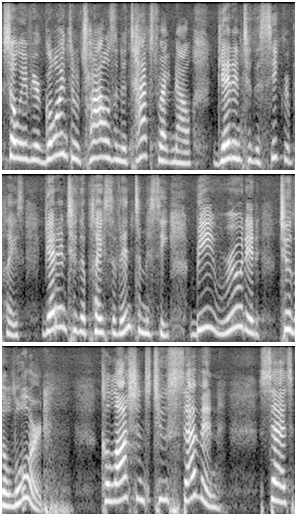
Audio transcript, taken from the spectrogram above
So if you're going through trials and attacks right now, get into the secret place, get into the place of intimacy, be rooted to the Lord. Colossians 2 7 says,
